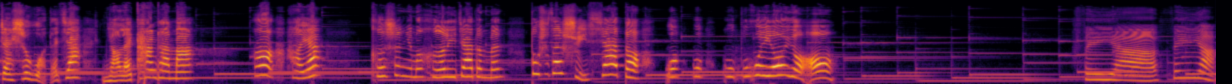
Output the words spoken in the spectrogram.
这是我的家，你要来看看吗？啊，好呀。可是你们河狸家的门都是在水下的，我我我不会游泳。飞呀飞呀，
